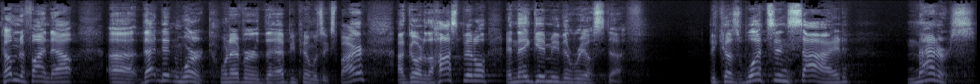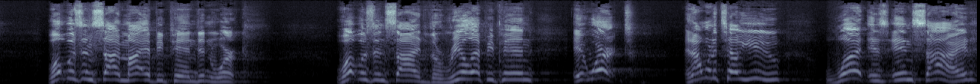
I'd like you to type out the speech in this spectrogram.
Come to find out, uh, that didn't work whenever the EpiPen was expired. I go to the hospital and they give me the real stuff because what's inside matters. What was inside my EpiPen didn't work. What was inside the real EpiPen, it worked. And I want to tell you what is inside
